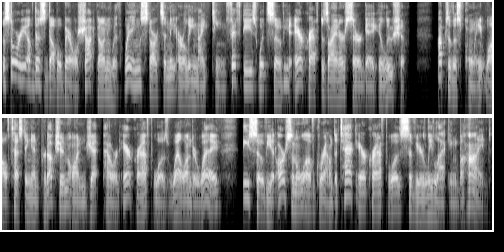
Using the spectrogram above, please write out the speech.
The story of this double-barrel shotgun with wings starts in the early 1950s with Soviet aircraft designer Sergei Ilyushin. Up to this point, while testing and production on jet-powered aircraft was well underway, the Soviet arsenal of ground attack aircraft was severely lacking behind.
